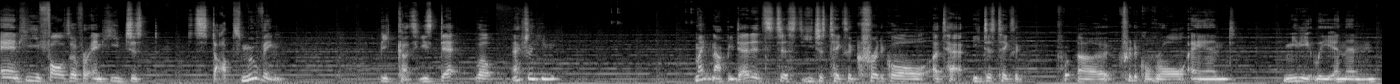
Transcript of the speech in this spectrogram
and he falls over and he just stops moving because he's dead. Well, actually, he might not be dead. It's just he just takes a critical attack. He just takes a uh, critical roll and immediately, and then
